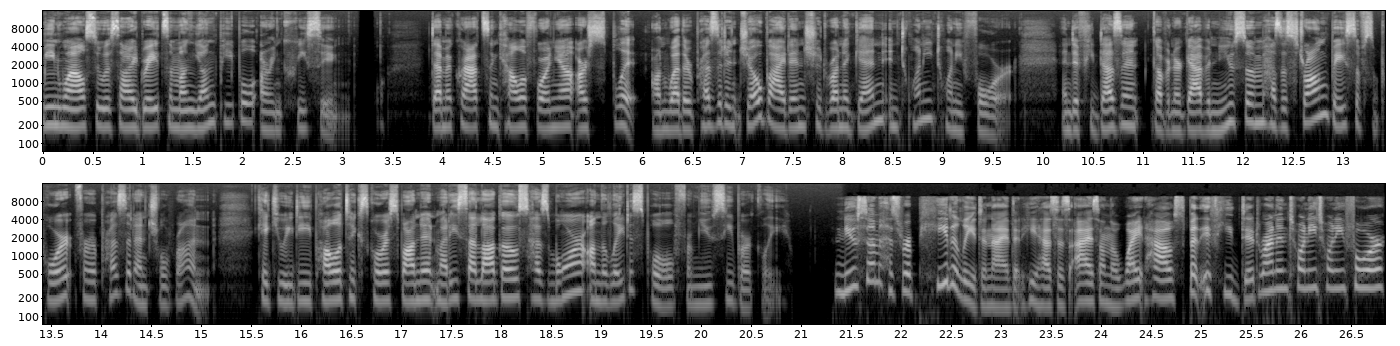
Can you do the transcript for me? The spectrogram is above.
Meanwhile, suicide rates among young people are increasing. Democrats in California are split on whether President Joe Biden should run again in 2024. And if he doesn't, Governor Gavin Newsom has a strong base of support for a presidential run. KQED politics correspondent Marisa Lagos has more on the latest poll from UC Berkeley. Newsom has repeatedly denied that he has his eyes on the White House, but if he did run in 2024,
